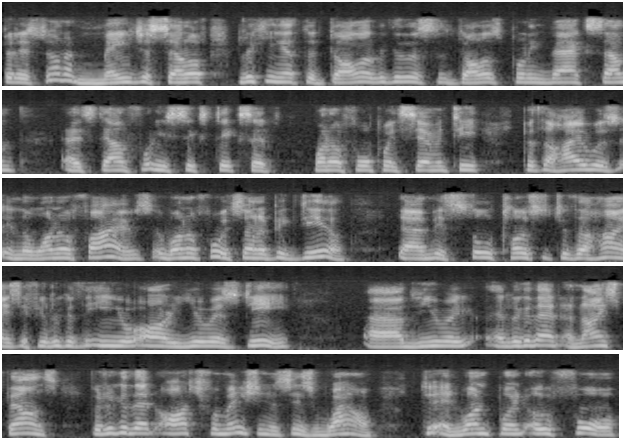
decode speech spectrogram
but it's not a major sell-off. Looking at the dollar, look at this, the dollar's pulling back some. It's down 46 ticks at 104.70, but the high was in the 105s, 104. It's not a big deal. Um, it's still closer to the highs. If you look at the EUR USD, uh, the Euro, uh, look at that, a nice bounce. But look at that arch formation. It says, wow, to, at 1.04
